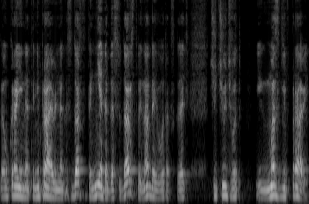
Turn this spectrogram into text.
Украина это неправильное государство, это недогосударство, и надо его, так сказать, чуть-чуть вот мозги вправить.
